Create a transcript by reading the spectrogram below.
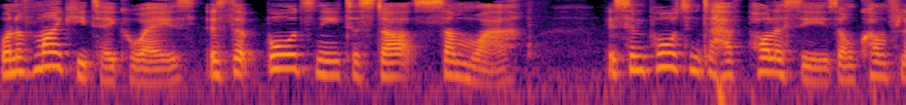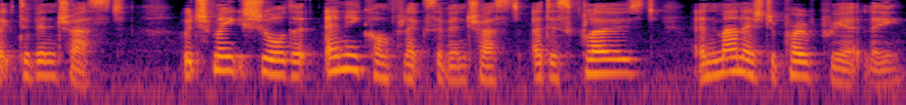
One of my key takeaways is that boards need to start somewhere. It's important to have policies on conflict of interest which make sure that any conflicts of interest are disclosed and managed appropriately.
